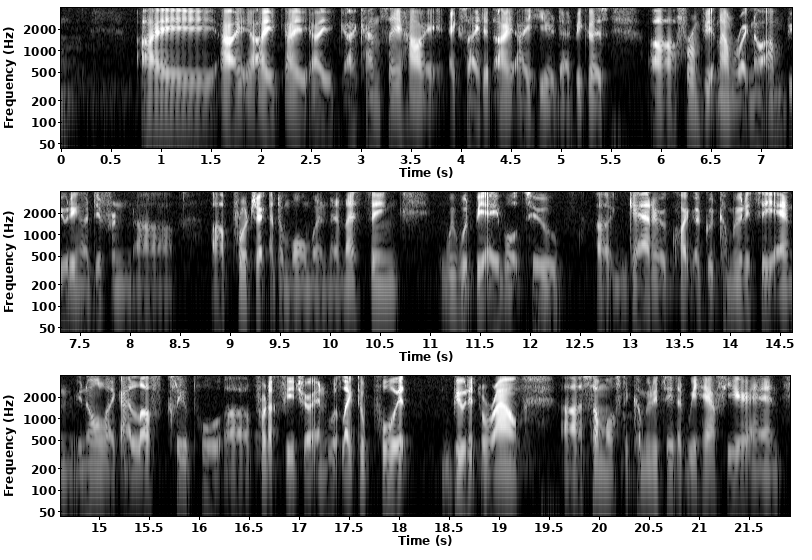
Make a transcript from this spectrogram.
I I I I I, can't say how excited I, I hear that because uh, from Vietnam right now I'm building a different uh, uh, project at the moment. And I think we would be able to uh, gather quite a good community. And you know like I love Clearpool uh, product feature and would like to pull it build it around uh, some of the community that we have here. And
